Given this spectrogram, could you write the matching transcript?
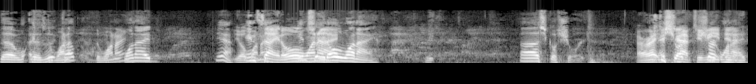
The is The it one, called the one eye? one-eyed? Yeah, The old one-eye? Inside, old one inside eye. old one eye. Uh, let's go short. All right. Nice short, job, Tuvey. short one-eyed.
